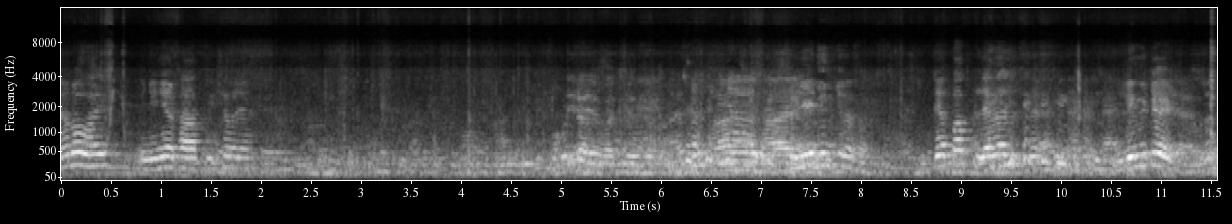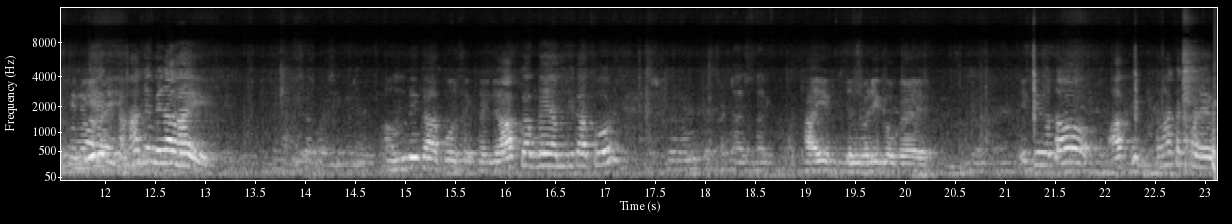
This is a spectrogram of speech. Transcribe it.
चलो भाई इंजीनियर साहब पीछे हो जाए। ये दिन की स्टेप अप लेवल लिमिटेड ये कहाँ से मिला भाई? अंबिकापुर से खरीदे। आप कब गए अंबिकापुर अट्ठाईस जनवरी को गए। ही बताओ, आप कहाँ तक पढ़े हो?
